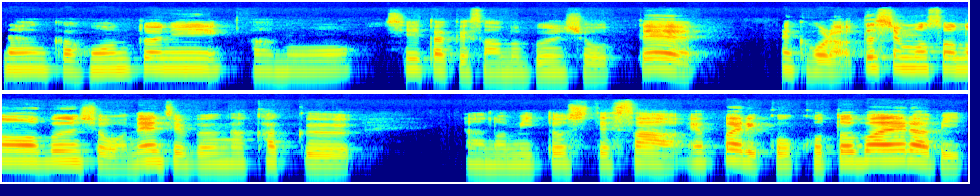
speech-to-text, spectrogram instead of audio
なんか本当に、あの、しいたけさんの文章って、なんかほら、私もその文章をね、自分が書く、あの、身としてさ、やっぱりこう言葉選び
